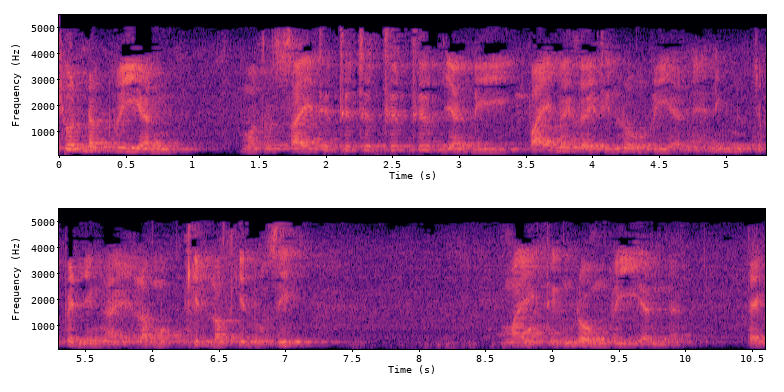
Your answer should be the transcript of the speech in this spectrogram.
ชุดนักเรียน มอเตอร์ไซค์ทึดๆๆๆอย่างดีไปไม่เคยถึงโรงเรียนเนี่ยนี่มันจะเป็นยังไง เรามาคิดเราคิดดูสิไม่ถึงโรงเรียนเนี่ยแต่ง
